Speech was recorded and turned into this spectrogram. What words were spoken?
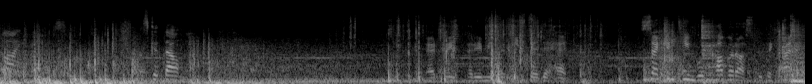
Flying ropes. Let's get down there. Airbase perimeter is dead ahead. Second team will cover us with the cannon.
